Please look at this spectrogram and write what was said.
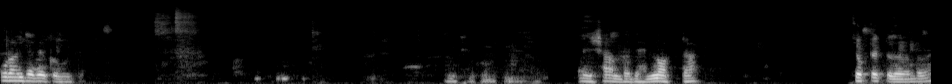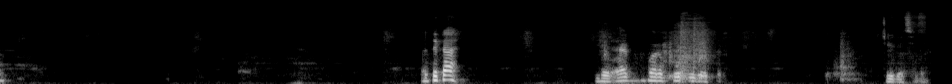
পুরান যাদের কবুতর। এই শান্ত দেখেন নটটা চোখটা একটু ধরেন তবে ভাই, একবারে ঠিক আছে ভাই।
